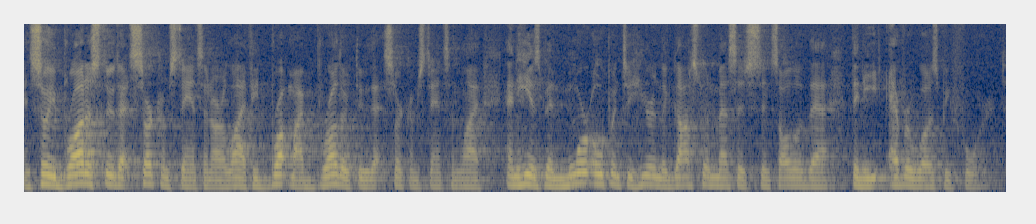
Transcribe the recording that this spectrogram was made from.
And so he brought us through that circumstance in our life. He brought my brother through that circumstance in life. And he has been more open to hearing the gospel message since all of that than he ever was before it.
